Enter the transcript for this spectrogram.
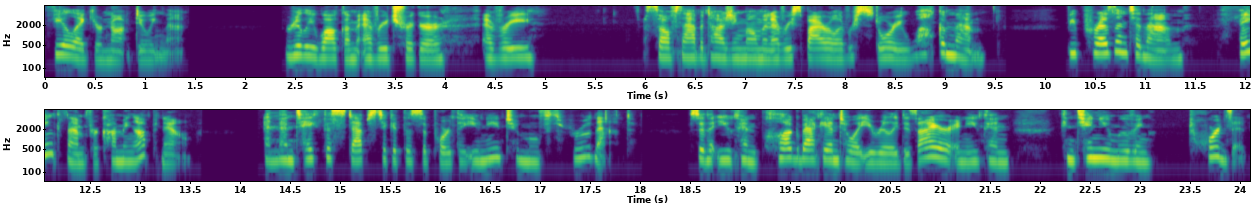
feel like you're not doing that. Really welcome every trigger, every self sabotaging moment, every spiral, every story. Welcome them. Be present to them. Thank them for coming up now. And then take the steps to get the support that you need to move through that so that you can plug back into what you really desire and you can continue moving towards it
